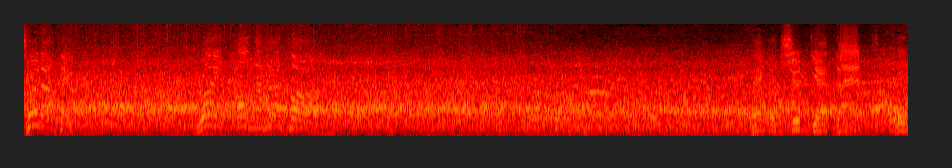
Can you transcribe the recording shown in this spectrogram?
2 nothing. Right on the half hour. Beckett should get that. Oh,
